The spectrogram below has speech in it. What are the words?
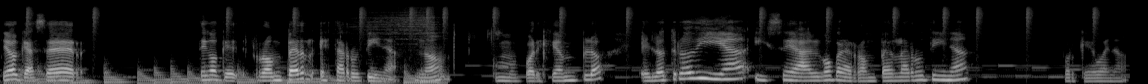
tengo que hacer, tengo que romper esta rutina, ¿no? Como por ejemplo, el otro día hice algo para romper la rutina, porque bueno,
